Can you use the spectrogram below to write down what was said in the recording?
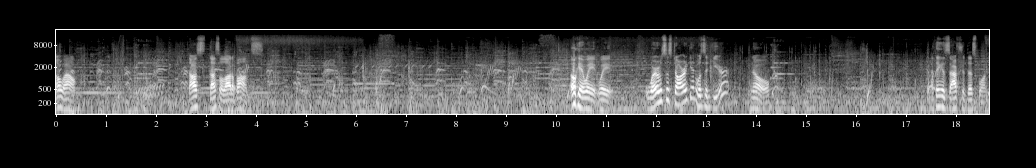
Oh, wow. That's, that's a lot of bombs. Okay, wait, wait. Where was the star again? Was it here? No. I think it's after this one.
